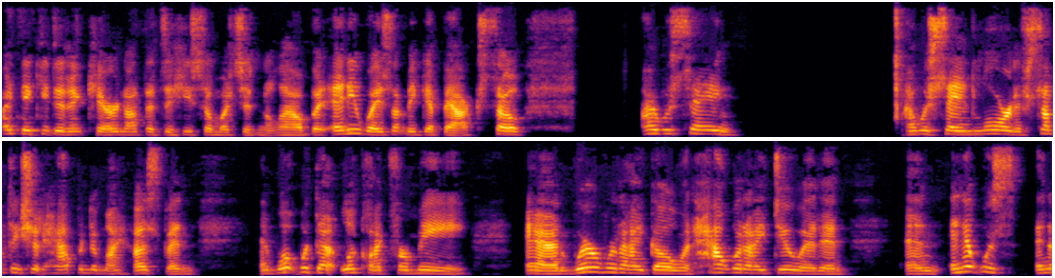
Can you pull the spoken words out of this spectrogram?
I think he didn't care, not that he so much didn't allow. But, anyways, let me get back. So, I was saying, I was saying, Lord, if something should happen to my husband, and what would that look like for me? And where would I go and how would I do it? And and and it was and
